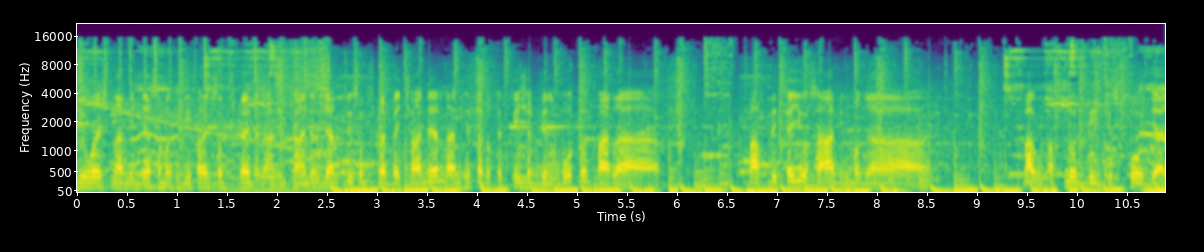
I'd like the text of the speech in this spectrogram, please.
viewers namin dyan, sa mga hindi pa nag-subscribe ng aming channel dyan, please subscribe my channel and hit the notification bell button para ma-update kayo sa aming mga bagong upload videos po dyan.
